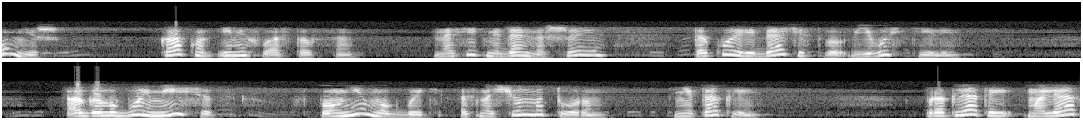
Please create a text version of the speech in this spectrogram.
Помнишь, как он ими хвастался? Носить медаль на шее — такое ребячество в его стиле. А голубой месяц вполне мог быть оснащен мотором, не так ли? Проклятый маляр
